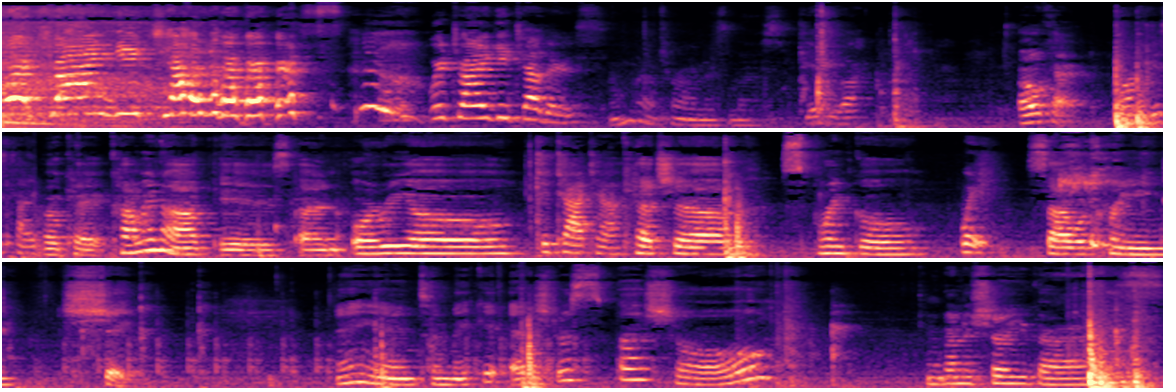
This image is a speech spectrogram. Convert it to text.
we're trying each other's. We're each other's. I'm not trying this mess. Yes, you are. Okay. This time. Okay. Coming up is an Oreo ketchup sprinkle Wait. sour cream shake. And to make it extra special, I'm gonna show you guys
